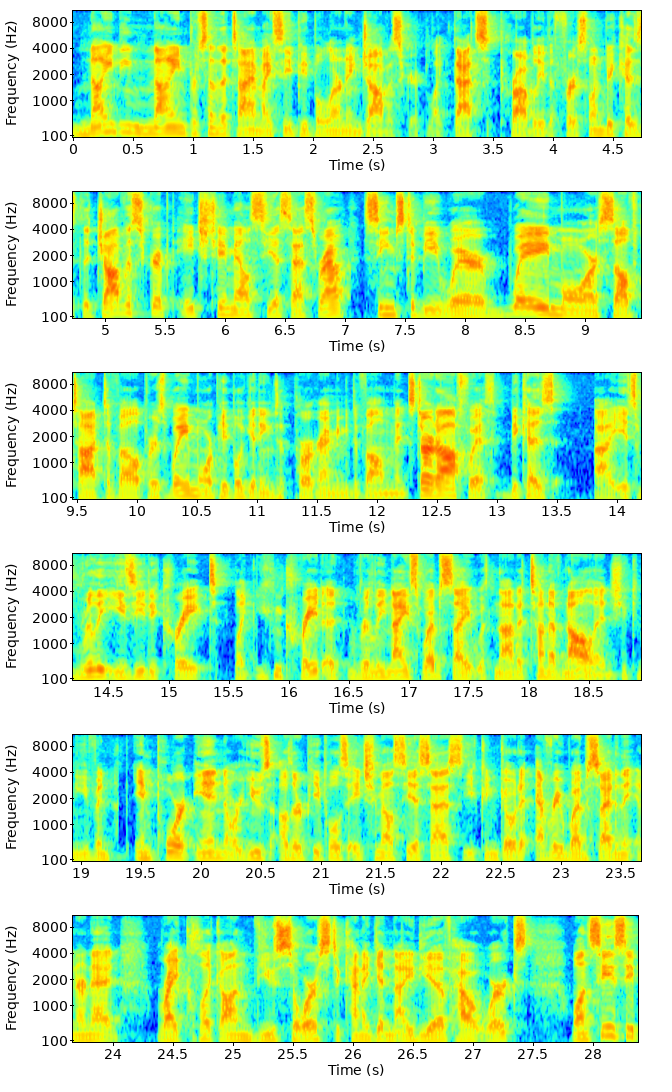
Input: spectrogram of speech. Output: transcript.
99% of the time, I see people learning JavaScript. Like, that's probably the first one because the JavaScript, HTML, CSS route seems to be where way more self taught developers, way more people getting to programming development start off with because uh, it's really easy to create, like, you can create a really nice website with not a ton of knowledge. You can even import in or use other people's HTML, CSS. You can go to every website on the internet, right click on view source to kind of get an idea of how it works. Well, in C C++,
